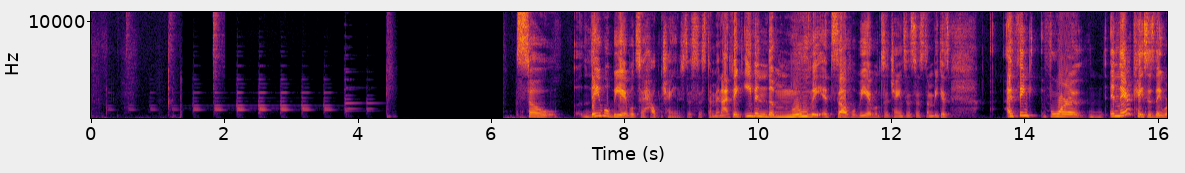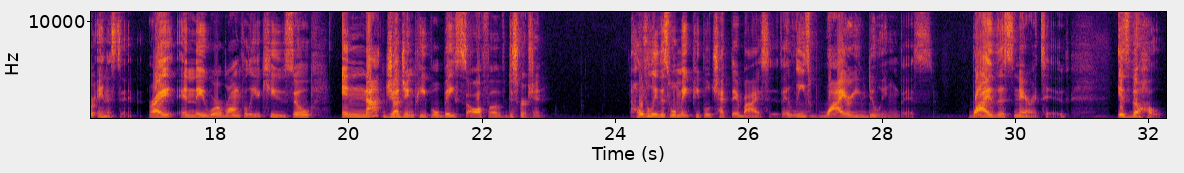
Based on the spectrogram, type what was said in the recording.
So they will be able to help change the system. And I think even the movie itself will be able to change the system because I think for in their cases they were innocent, right? And they were wrongfully accused. So in not judging people based off of description. Hopefully this will make people check their biases. At least why are you doing this? Why this narrative is the hope,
